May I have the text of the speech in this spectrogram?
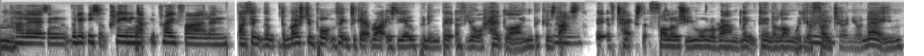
Mm. colors and would it be sort of cleaning up your profile and I think the, the most important thing to get right is the opening bit of your headline because that's Mm. the bit of text that follows you all around LinkedIn along with your Mm. photo and your name.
